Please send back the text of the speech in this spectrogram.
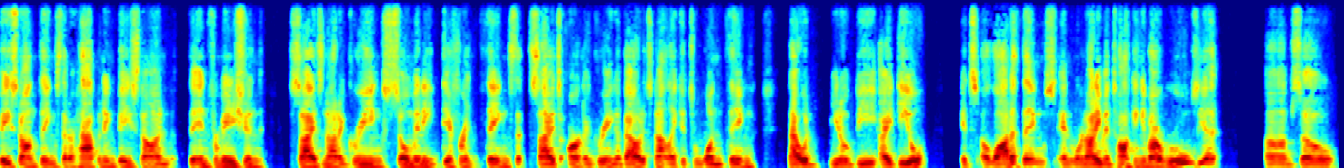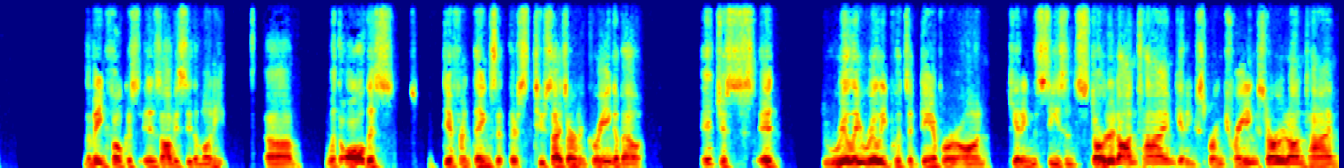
based on things that are happening, based on the information, sides not agreeing, so many different things that sides aren't agreeing about. It's not like it's one thing that would, you know, be ideal. It's a lot of things, and we're not even talking about rules yet. Um, so the main focus is obviously the money. Um, with all this different things that there's two sides aren't agreeing about, it just it really really puts a damper on getting the season started on time, getting spring training started on time,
